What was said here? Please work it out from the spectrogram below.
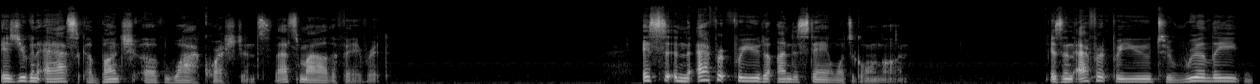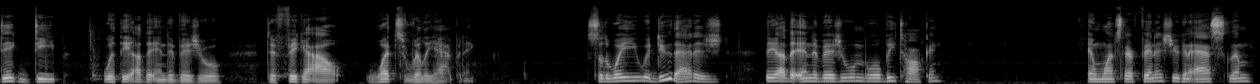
is you can ask a bunch of why questions. That's my other favorite. It's an effort for you to understand what's going on. It's an effort for you to really dig deep with the other individual to figure out what's really happening. So the way you would do that is the other individual will be talking. And once they're finished, you can ask them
